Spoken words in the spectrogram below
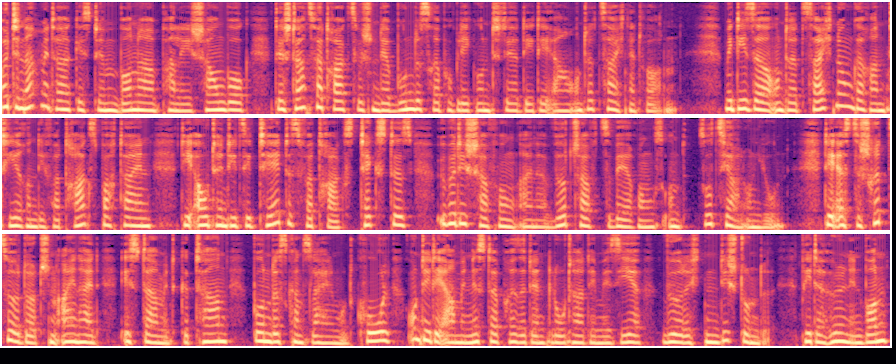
Heute Nachmittag ist im Bonner Palais Schaumburg der Staatsvertrag zwischen der Bundesrepublik und der DDR unterzeichnet worden. Mit dieser Unterzeichnung garantieren die Vertragsparteien die Authentizität des Vertragstextes über die Schaffung einer Wirtschafts-, Währungs- und Sozialunion. Der erste Schritt zur deutschen Einheit ist damit getan. Bundeskanzler Helmut Kohl und DDR-Ministerpräsident Lothar de Maizière würdigten die Stunde. Peter Hüllen in Bonn,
